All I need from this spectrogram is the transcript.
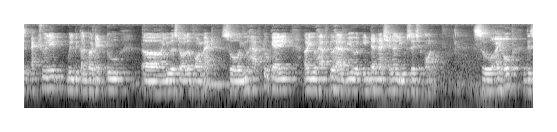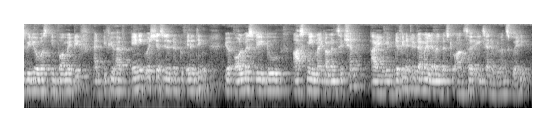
is actually will be converted to uh, US dollar format. So you have to carry or you have to have your international usage on so i hope this video was informative and if you have any questions related to anything you're always free to ask me in my comment section. I will definitely try my level best to answer each and everyone's query.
